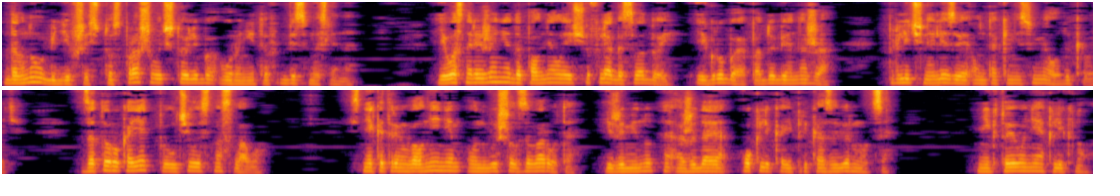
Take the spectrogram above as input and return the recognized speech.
давно убедившись, что спрашивать что-либо у рунитов бессмысленно. Его снаряжение дополняло еще фляга с водой и грубое подобие ножа. Приличное лезвие он так и не сумел выковать. Зато рукоять получилась на славу. С некоторым волнением он вышел за ворота, ежеминутно ожидая оклика и приказа вернуться. Никто его не окликнул.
